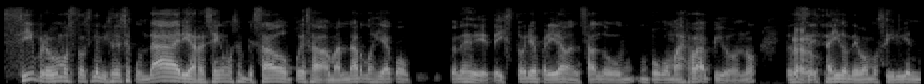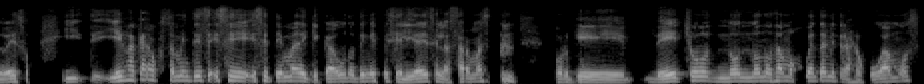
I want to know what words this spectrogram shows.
Sí, pero hemos estado haciendo misiones secundarias, recién hemos empezado pues a mandarnos ya con de, de, historia para ir avanzando un, poco más rápido, ¿no? Entonces es ahí donde vamos a ir viendo eso. Y, y es bacán justamente ese, ese, ese, tema de que cada uno tenga especialidades en las armas, porque de hecho no, no nos damos cuenta mientras lo jugamos,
